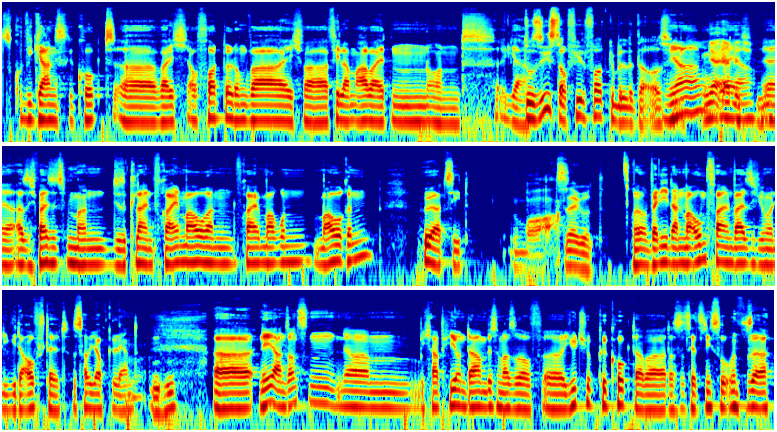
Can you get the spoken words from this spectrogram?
so gut wie gar nichts geguckt, äh, weil ich auf Fortbildung war. Ich war viel am Arbeiten und äh, ja. du siehst auch viel fortgebildeter aus. ja, Ja, ja, ja, ehrlich. ja, ja. Also ich weiß jetzt, wie man diese kleinen Freimaurern, Freimauren, Mauren höher zieht. Boah. Sehr gut. Und wenn die dann mal umfallen, weiß ich, wie man die wieder aufstellt. Das habe ich auch gelernt. Mhm. Äh, nee, ansonsten, ähm, ich habe hier und da ein bisschen was auf äh, YouTube geguckt, aber das ist jetzt nicht so unser,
